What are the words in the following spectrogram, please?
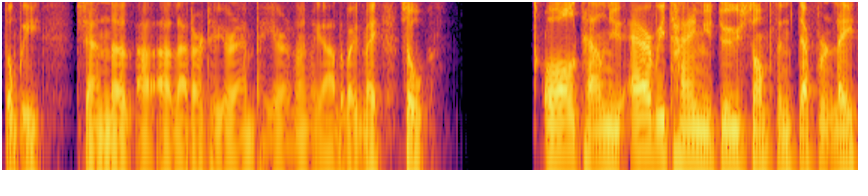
don't be sending a, a letter to your MP or anything like that about me. So all telling you every time you do something differently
